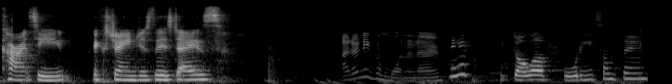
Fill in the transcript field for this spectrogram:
currency exchange is these days. Think it's dollar forty something.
